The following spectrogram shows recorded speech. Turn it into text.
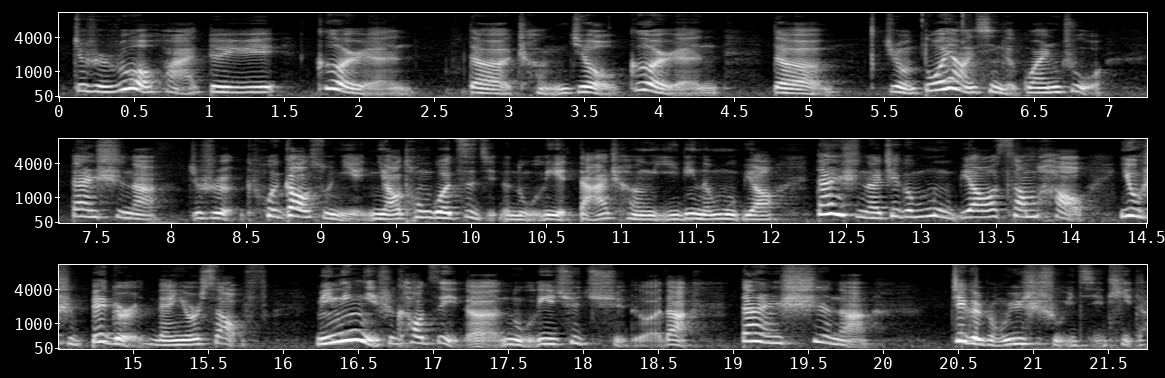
就是弱化对于个人的成就、个人的这种多样性的关注，但是呢，就是会告诉你，你要通过自己的努力达成一定的目标，但是呢，这个目标 somehow 又是 bigger than yourself。明明你是靠自己的努力去取得的，但是呢，这个荣誉是属于集体的，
